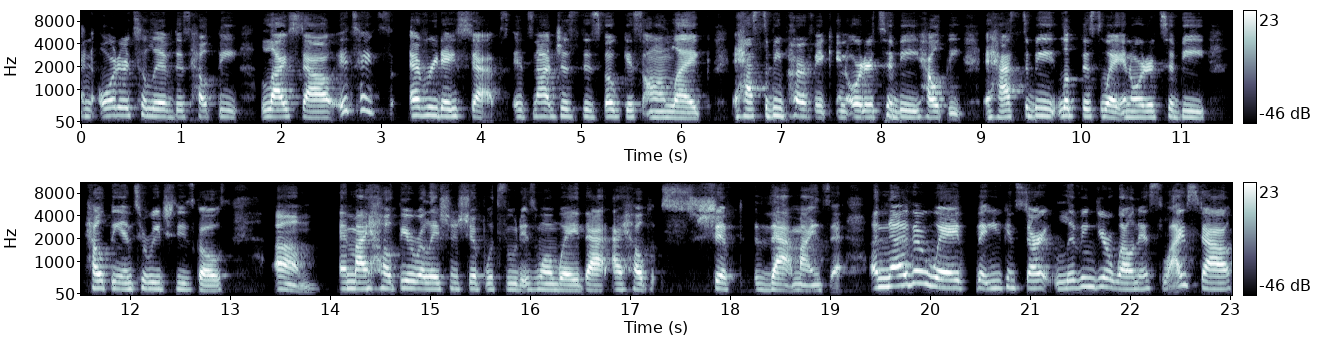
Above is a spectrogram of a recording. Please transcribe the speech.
in order to live this healthy lifestyle, it takes everyday steps. It's not just this focus on like, it has to be perfect in order to be healthy. It has to be look this way in order to be healthy and to reach these goals. Um, and my healthier relationship with food is one way that I help shift that mindset. Another way that you can start living your wellness lifestyle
